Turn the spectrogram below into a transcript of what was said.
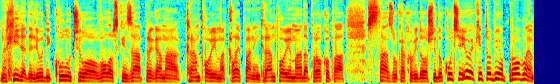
na hiljade ljudi kulučilo volovskim zapregama, krampovima, klepanim krampovima da prokopa stazu kako bi došli do kuće i uvek je to bio problem.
